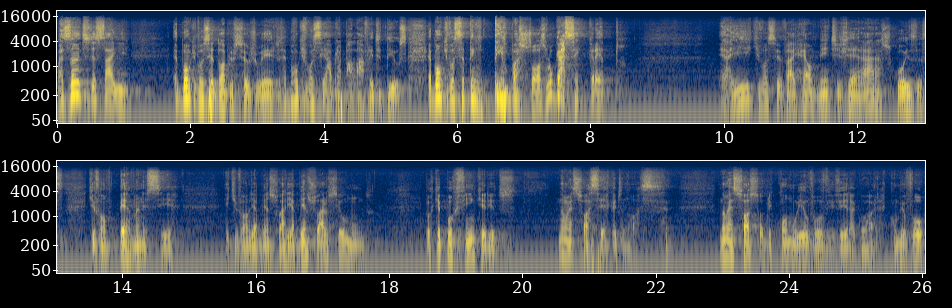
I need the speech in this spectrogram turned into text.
Mas antes de sair, é bom que você dobre os seus joelhos, é bom que você abra a palavra de Deus, é bom que você tenha um tempo a sós, lugar secreto. É aí que você vai realmente gerar as coisas que vão permanecer e que vão lhe abençoar e abençoar o seu mundo. Porque, por fim, queridos, não é só acerca de nós. Não é só sobre como eu vou viver agora, como eu vou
